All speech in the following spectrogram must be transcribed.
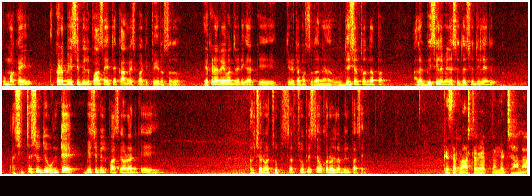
కుమ్మక్కై అక్కడ బీసీ బిల్లు పాస్ అయితే కాంగ్రెస్ పార్టీకి పేరు వస్తుందో ఎక్కడ రేవంత్ రెడ్డి గారికి కిరీటం వస్తుందనే ఉద్దేశంతో తప్ప అలాగే బీసీల మీద సిద్ధశుద్ధి లేదు. ఆ చిత్తశుద్ధి ఉంటే బీసీ బిల్ పాస్ కావడానికి వాళ్ళు చొరవ చూపిస్తారు చూపిస్తే ఒక రోజులో బిల్ పాస్ అయిపోతుంది. ఓకే సార్ రాష్ట్ర వ్యాప్తంగా చాలా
